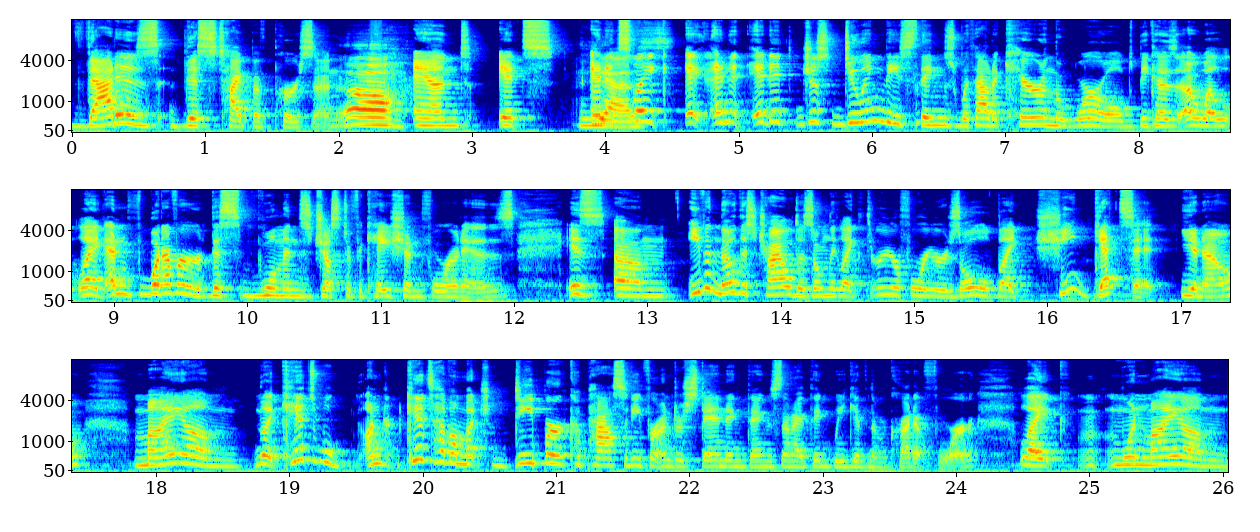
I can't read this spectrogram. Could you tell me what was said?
That is this type of person. oh and it's and Yes. it's like it, and it, it, it just doing these things without a care in the world because oh well like and whatever this woman's justification for it is is um even though this child is only like three or four years old like she gets it you know my um like kids will under kids have a much deeper capacity for understanding things than i think we give them credit for like m- when my um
